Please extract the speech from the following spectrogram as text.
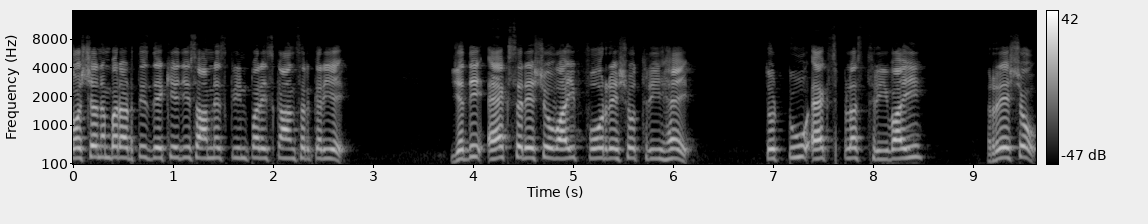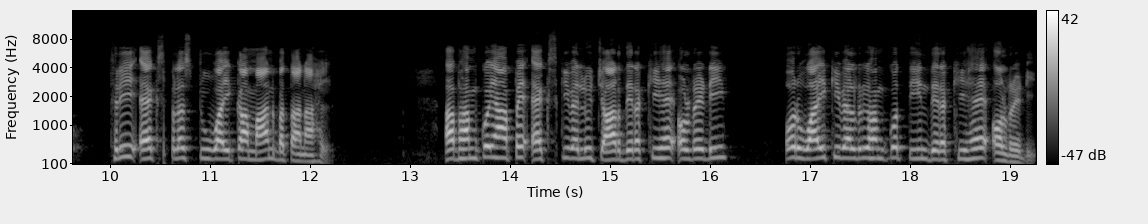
क्वेश्चन नंबर अड़तीस देखिए जी सामने स्क्रीन पर इसका आंसर करिए। यदि X ratio Y four ratio three है तो two X plus three Y ratio three X plus two Y का मान बताना है। अब हमको यहाँ पे एक्स की वैल्यू चार दे रखी है ऑलरेडी और वाई की वैल्यू हमको तीन दे रखी है ऑलरेडी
